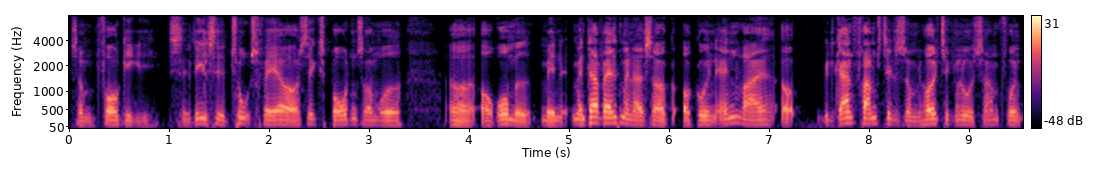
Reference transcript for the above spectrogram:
som foregik i særdeleshed to sfære også ikke sportens område og, og rummet. Men, men der valgte man altså at, at gå en anden vej, og ville gerne fremstille sig som et højteknologisk samfund.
